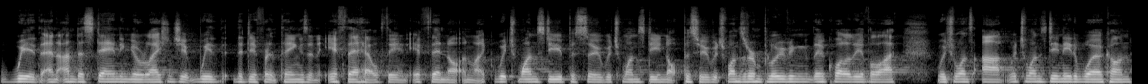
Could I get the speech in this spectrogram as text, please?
with and understanding your relationship with the different things and if they're healthy and if they're not and like which ones do you pursue which ones do you not pursue which ones are improving the quality of life which ones aren't which ones do you need to work on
